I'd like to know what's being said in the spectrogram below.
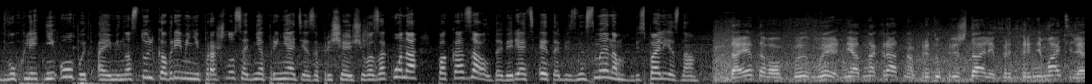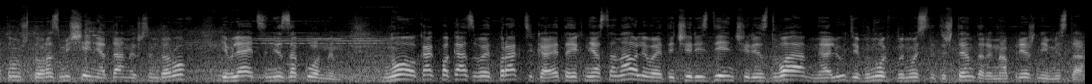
Двухлетний опыт, а именно столько времени прошло со дня принятия запрещающего закона, показал, доверять это бизнесменам бесполезно. До этого мы неоднократно предупреждали предпринимателей о том, что размещение данных штендеров является незаконным. Но, как показывает практика, это их не останавливает. И через день, через два люди вновь выносят эти штендеры на прежние места.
